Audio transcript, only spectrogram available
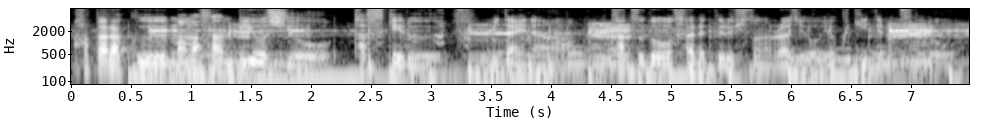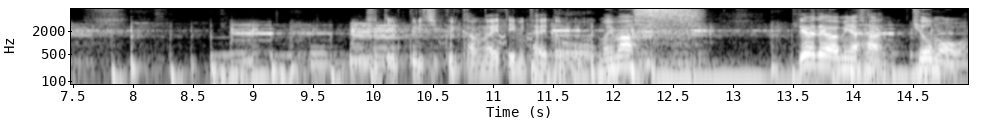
働くママさん美容師を助けるみたいな活動されてる人のラジオをよく聞いてるんですけどちょっとゆっくりじっくり考えてみたいと思います。ではでは皆さん今日も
